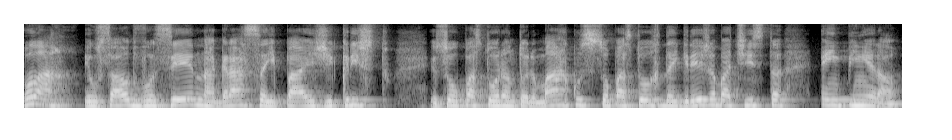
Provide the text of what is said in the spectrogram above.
Olá, eu saldo você na graça e paz de Cristo. Eu sou o pastor Antônio Marcos, sou pastor da Igreja Batista em Pinheiral.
